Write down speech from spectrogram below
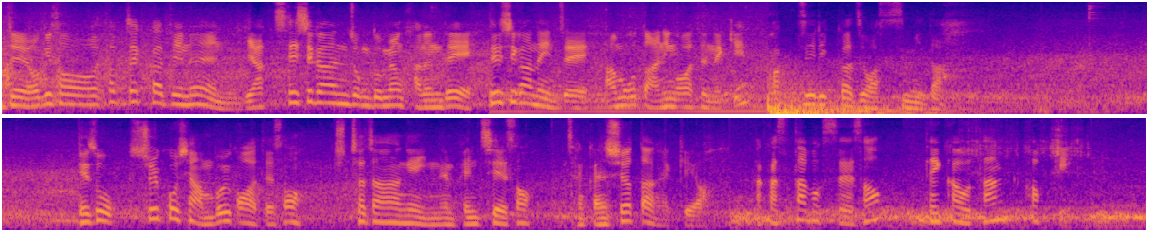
이제 여기서 협재까지는 약 3시간 정도면 가는데 3시간은 이제 아무것도 아닌 것 같은 느낌? 박지리까지 왔습니다 계속 쉴 곳이 안 보일 것 같아서 주차장에 있는 벤치에서 잠깐 쉬었다 갈게요 아까 스타벅스에서 테이크아웃한 커피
